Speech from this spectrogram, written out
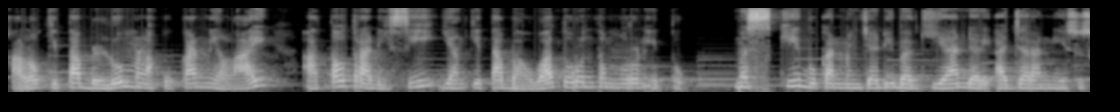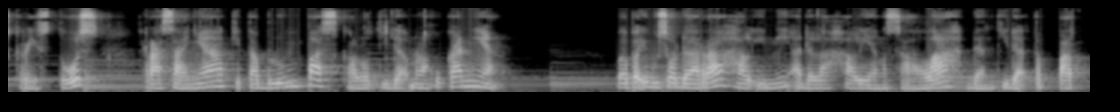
kalau kita belum melakukan nilai atau tradisi yang kita bawa turun-temurun itu. Meski bukan menjadi bagian dari ajaran Yesus Kristus, rasanya kita belum pas kalau tidak melakukannya. Bapak, ibu, saudara, hal ini adalah hal yang salah dan tidak tepat,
